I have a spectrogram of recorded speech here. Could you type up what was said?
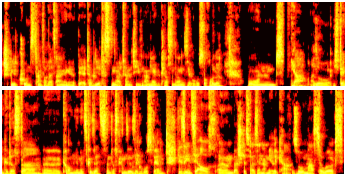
spielt Kunst einfach als eine der etabliertesten alternativen Anlageklassen da eine sehr große Rolle. Und ja, also ich denke, dass da äh, kaum Limits gesetzt sind. Das kann sehr, sehr mhm. groß werden. Wir sehen es ja auch ähm, beispielsweise in Amerika. Also Masterworks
